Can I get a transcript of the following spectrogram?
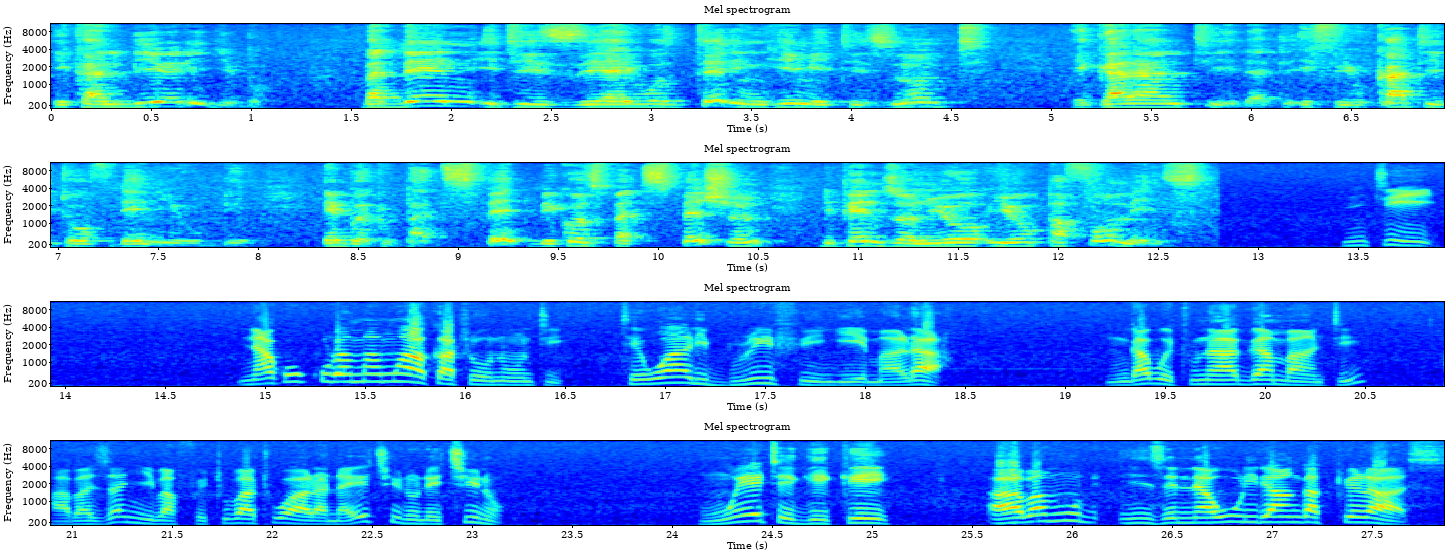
he can be eligible. But then it is, I was telling him it is not a guarantee that if you cut it off, then you'll be able to participate because participation depends on your, your performance. nti nakukulamamu akatono nti tewaali briefing emala nga bwe tunaagamba nti abazanyi baffe tubatwala naye kino ne kino mwetegeke abamu nze nawuliranga kiraasi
